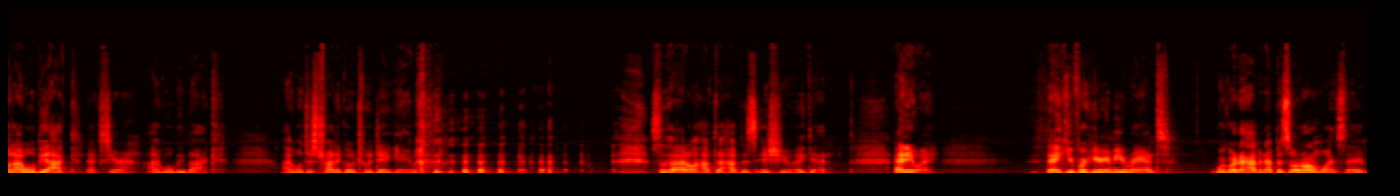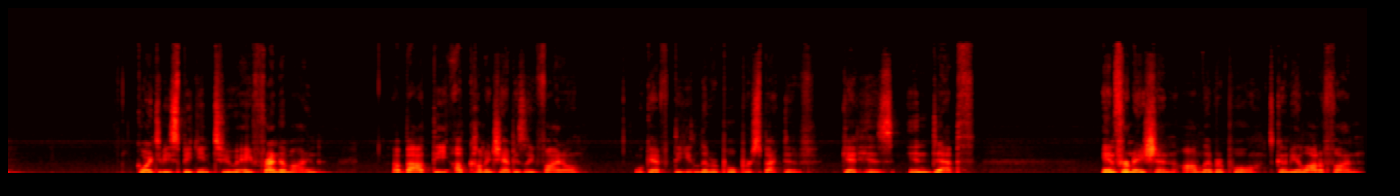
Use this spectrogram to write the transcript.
But I will be back next year. I will be back. I will just try to go to a day game so that I don't have to have this issue again. Anyway, thank you for hearing me rant. We're going to have an episode on Wednesday. Going to be speaking to a friend of mine about the upcoming Champions League final. We'll get the Liverpool perspective, get his in depth information on Liverpool. It's going to be a lot of fun.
